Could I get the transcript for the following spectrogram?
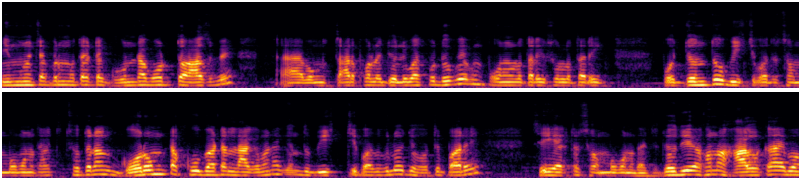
নিম্নচাপের মতো একটা ঘূর্ণাবর্ত আসবে, এবং তার ফলে জলীয়বাষ্প ঢুকবে এবং পনেরো তারিখ, ষোলো তারিখ পর্যন্তও বৃষ্টিপাতের সম্ভাবনা থাকছে। সুতরাং গরমটা খুব একটা লাগবে না, কিন্তু বৃষ্টিপাতগুলো যে হতে পারে সেই একটা সম্ভাবনা থাকছে। যদিও এখনও হালকা এবং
